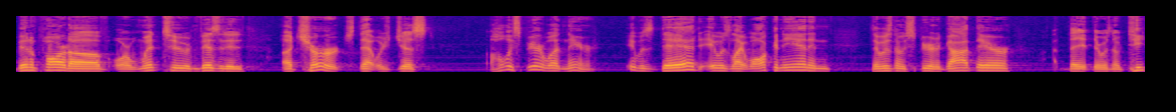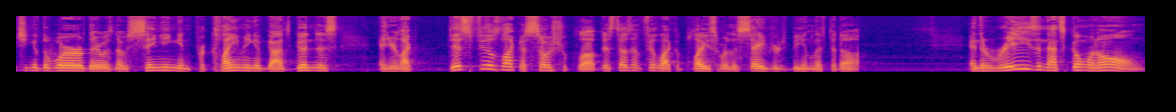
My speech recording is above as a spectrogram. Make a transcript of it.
been a part of or went to and visited a church that was just, the Holy Spirit wasn't there. It was dead. It was like walking in and there was no Spirit of God there. They, there was no teaching of the word. There was no singing and proclaiming of God's goodness. And you're like, this feels like a social club. This doesn't feel like a place where the Savior is being lifted up. And the reason that's going on,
